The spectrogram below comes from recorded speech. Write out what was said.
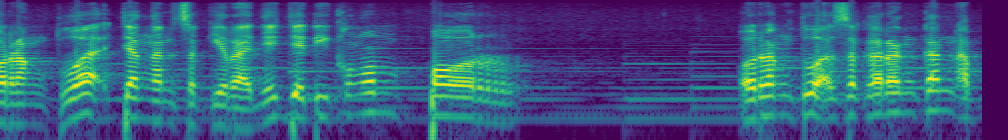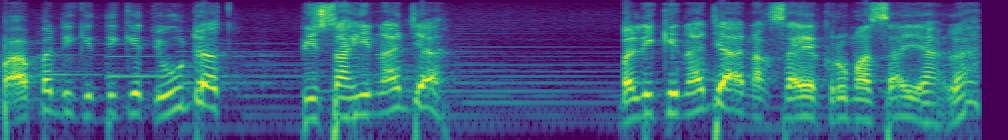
Orang tua jangan sekiranya jadi kompor orang tua sekarang kan apa-apa dikit-dikit ya udah pisahin aja. Balikin aja anak saya ke rumah saya. Lah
